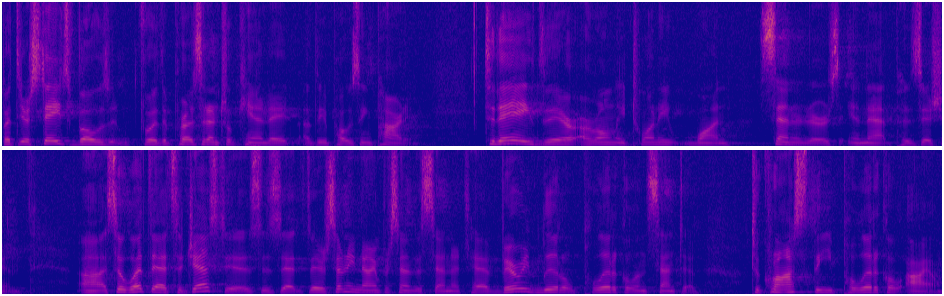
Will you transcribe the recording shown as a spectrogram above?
but their states voted for the presidential candidate of the opposing party. Today, there are only 21 senators in that position. Uh, so what that suggests is, is that there's 79% of the Senate have very little political incentive to cross the political aisle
